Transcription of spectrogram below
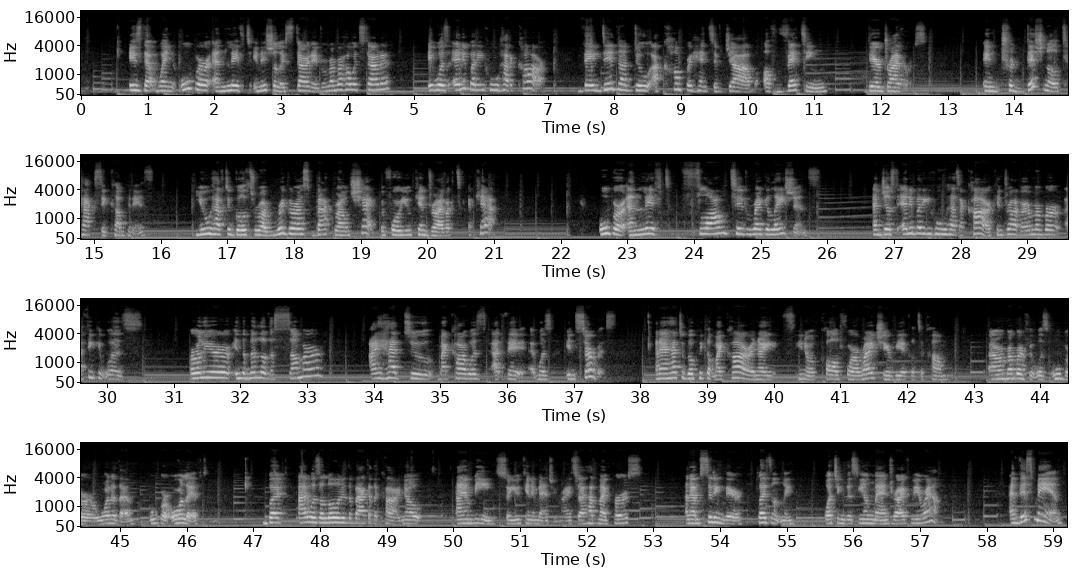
is that when Uber and Lyft initially started, remember how it started? It was anybody who had a car. They did not do a comprehensive job of vetting their drivers. In traditional taxi companies, you have to go through a rigorous background check before you can drive a, a cab. Uber and Lyft flaunted regulations and just anybody who has a car can drive. I remember, I think it was earlier in the middle of the summer, I had to, my car was at the, was in service and I had to go pick up my car and I, you know, called for a rideshare vehicle to come. I don't remember if it was Uber or one of them, Uber or Lyft, but I was alone in the back of the car. Now, I am me, so you can imagine, right? So I have my purse and I'm sitting there pleasantly watching this young man drive me around. And this man,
